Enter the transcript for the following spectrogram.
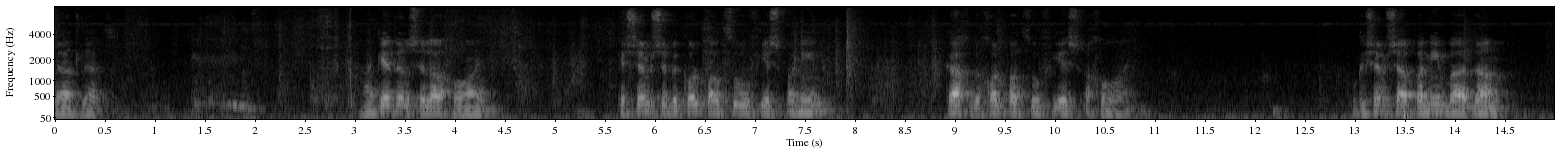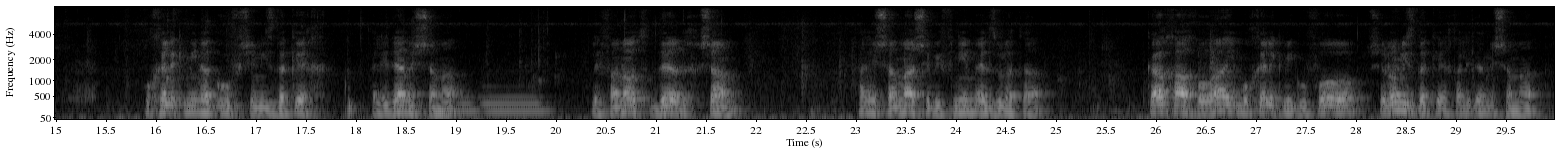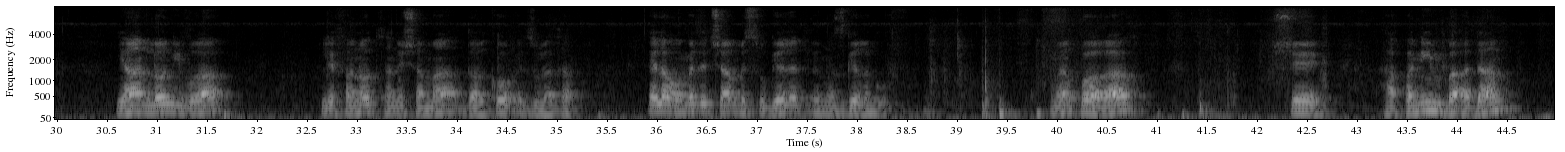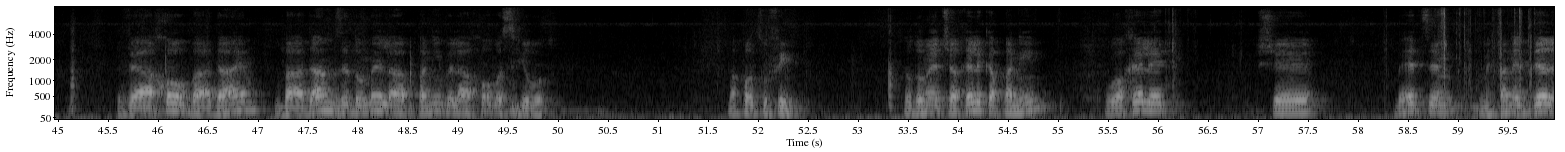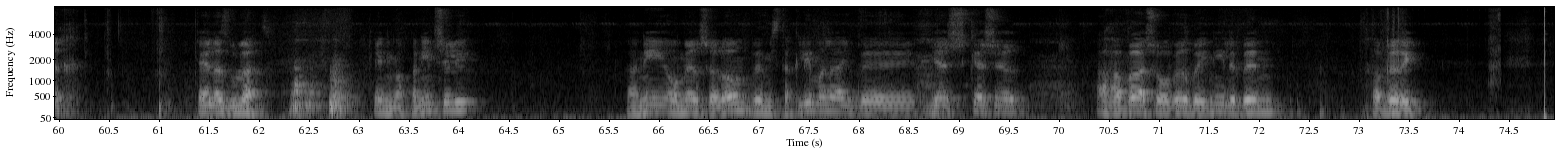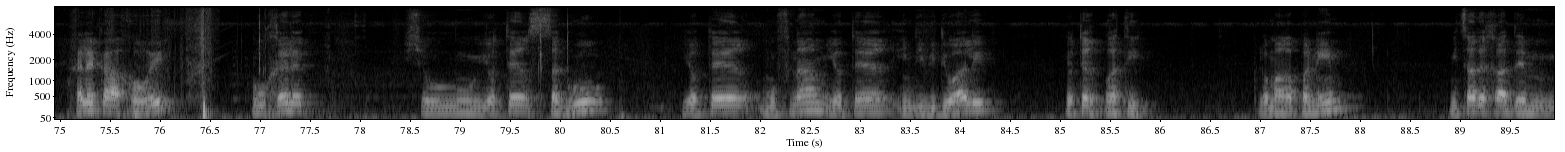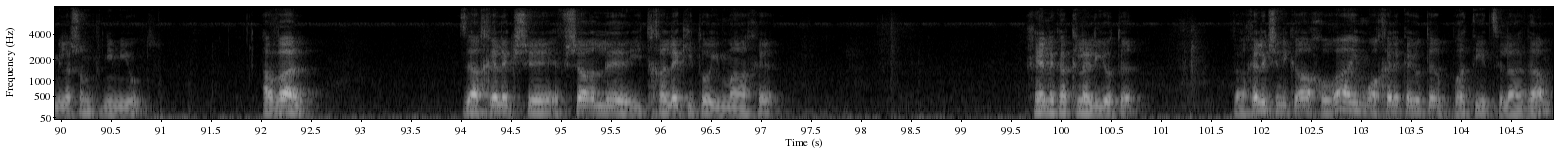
לאט לאט. הגדר של האחוריים כשם שבכל פרצוף יש פנים, כך בכל פרצוף יש אחוריים. וכשם שהפנים באדם הוא חלק מן הגוף שנזדכך על ידי הנשמה, לפנות דרך שם הנשמה שבפנים אל זולתה, כך האחוריים הוא חלק מגופו שלא נזדכך על ידי הנשמה, יען לא נברא לפנות הנשמה דרכו אל זולתה, אלא עומדת שם מסוגרת במסגר הגוף. אומר פה הרב שהפנים באדם והאחור באדם, באדם זה דומה לפנים ולאחור בספירות, בפרצופים. זאת אומרת שהחלק הפנים הוא החלק שבעצם מפנה דרך אל הזולת. כן, עם הפנים שלי, אני אומר שלום ומסתכלים עליי ויש קשר אהבה שעובר ביני לבין חברי. החלק האחורי הוא חלק שהוא יותר סגור, יותר מופנם, יותר אינדיבידואלי, יותר פרטי. כלומר הפנים מצד אחד הם מלשון פנימיות, אבל זה החלק שאפשר להתחלק איתו עם האחר, חלק הכללי יותר, והחלק שנקרא אחוריים הוא החלק היותר פרטי אצל האדם,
